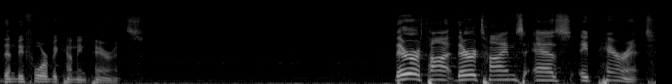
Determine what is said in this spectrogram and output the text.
than before becoming parents. There are, th- there are times as a parent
